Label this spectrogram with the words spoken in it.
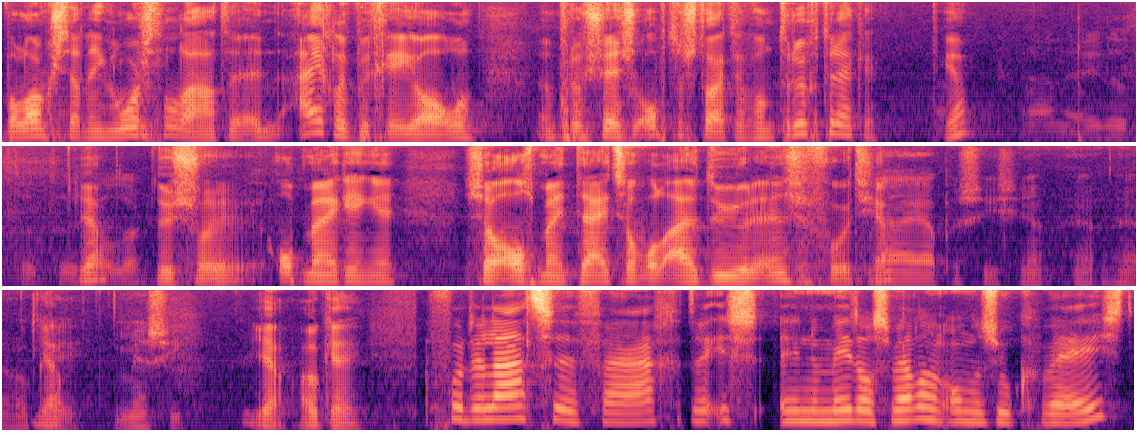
belangstelling los te laten. En eigenlijk begin je al een, een proces op te starten van terugtrekken. Ja? ja nee, dat, dat is ja. Helder. Dus opmerkingen zoals mijn tijd zal wel uitduren enzovoort. Ja, ja, ja precies. Ja, ja, ja Oké, okay. merci. Ja, oké. Voor de laatste vraag. Er is inmiddels wel een onderzoek geweest.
